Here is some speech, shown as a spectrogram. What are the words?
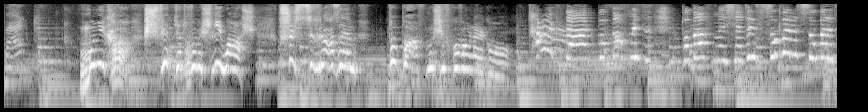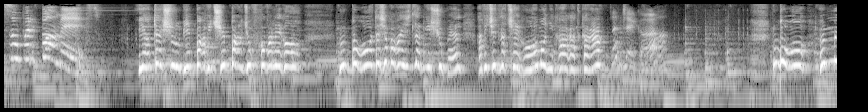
Tak. Monika, świetnie to wymyśliłaś. Wszyscy razem pobawmy się w chowanego. Tak, tak, pobawmy, pobawmy się. To jest super, super, super pomysł. Ja też lubię bawić się bardziej w chowanego bo ta zabawa jest dla mnie super. A wiecie dlaczego, Monika, Agatka? Dlaczego? Bo my,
